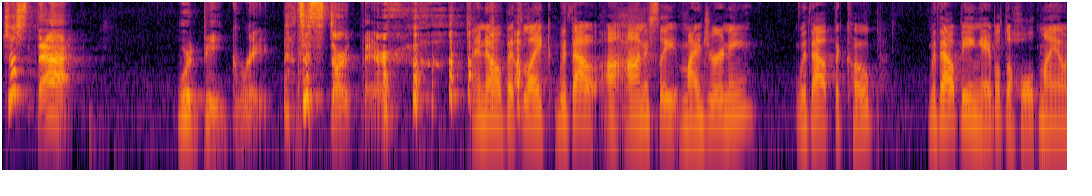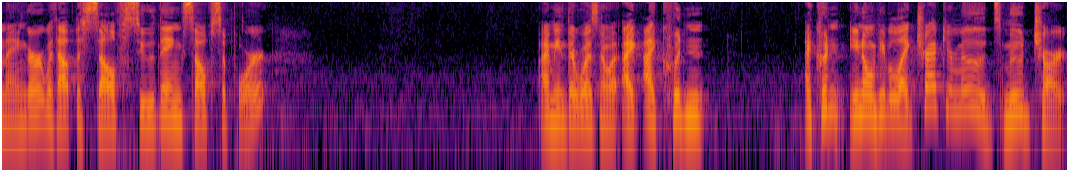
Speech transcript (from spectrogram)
Just that would be great to start there. I know, but like without uh, honestly, my journey without the cope, without being able to hold my own anger, without the self-soothing self-support. I mean, there was no I I couldn't I couldn't, you know, when people like track your moods, mood chart.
